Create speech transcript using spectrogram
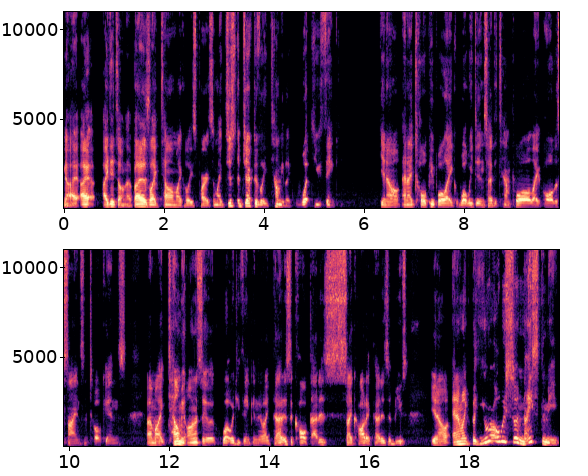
no, I, I I did tell them that, but I was like tell them like all these parts. I'm like, just objectively tell me like what do you think, you know? And I told people like what we did inside the temple, like all the signs and tokens. I'm like, tell me honestly, like, what would you think? And they're like, that is a cult. That is psychotic. That is abuse you know and i'm like but you were always so nice to me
